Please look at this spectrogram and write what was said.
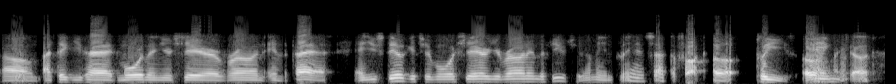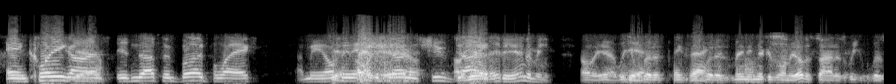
Um, I think you had more than your share of run in the past. and you still get your more share of your run in the future. I mean, man, shut the fuck up, please. Oh and, my god. And Klingons is nothing but black. I mean, the only thing they haven't yeah. done is shoot Oh yeah, dice. they the enemy. Oh yeah, we Yeah, can put as, exactly. put as many niggas on the other side as we was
